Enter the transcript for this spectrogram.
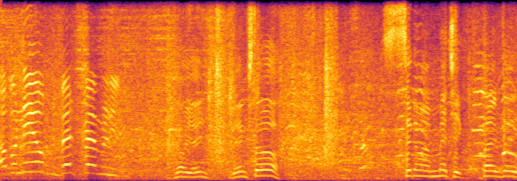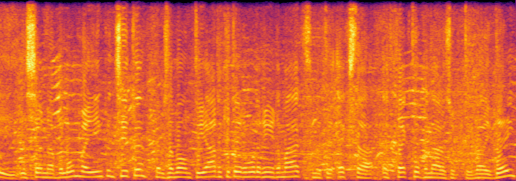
Abonneer op de Bad Family. Oh jee, denkster. Cinema Magic 5D is een eh, ballon waar je in kunt zitten. Daar hebben ze wel een theatertje tegenwoordig in gemaakt met de extra effecten, vandaar dus ook de 5D.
